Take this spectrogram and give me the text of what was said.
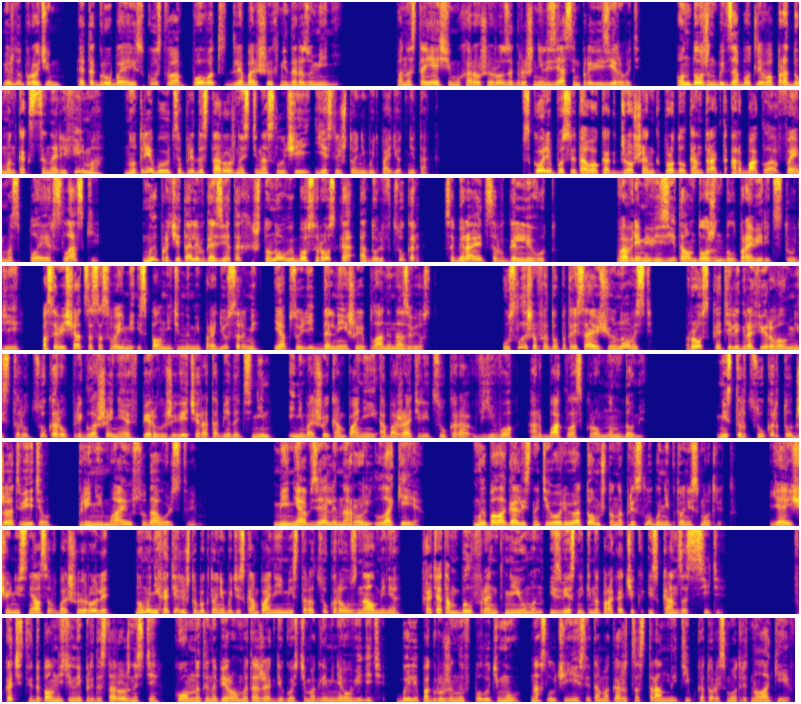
Между прочим, это грубое искусство — повод для больших недоразумений. По-настоящему хороший розыгрыш нельзя симпровизировать, он должен быть заботливо продуман как сценарий фильма, но требуются предосторожности на случай, если что-нибудь пойдет не так. Вскоре после того, как Джо Шенк продал контракт Арбакла Famous Players Lasky, мы прочитали в газетах, что новый босс Роско, Адольф Цукер, собирается в Голливуд. Во время визита он должен был проверить студии, посовещаться со своими исполнительными продюсерами и обсудить дальнейшие планы на звезд. Услышав эту потрясающую новость, Роско телеграфировал мистеру Цукору приглашение в первый же вечер отобедать с ним и небольшой компанией обожателей Цукора в его Арбакла скромном доме. Мистер Цукор тут же ответил «Принимаю с удовольствием». Меня взяли на роль лакея. Мы полагались на теорию о том, что на прислугу никто не смотрит. Я еще не снялся в большой роли, но мы не хотели, чтобы кто-нибудь из компании мистера Цукора узнал меня, хотя там был Фрэнк Ньюман, известный кинопрокатчик из Канзас-Сити. В качестве дополнительной предосторожности комнаты на первом этаже, где гости могли меня увидеть, были погружены в полутьму на случай, если там окажется странный тип, который смотрит на лакеев.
